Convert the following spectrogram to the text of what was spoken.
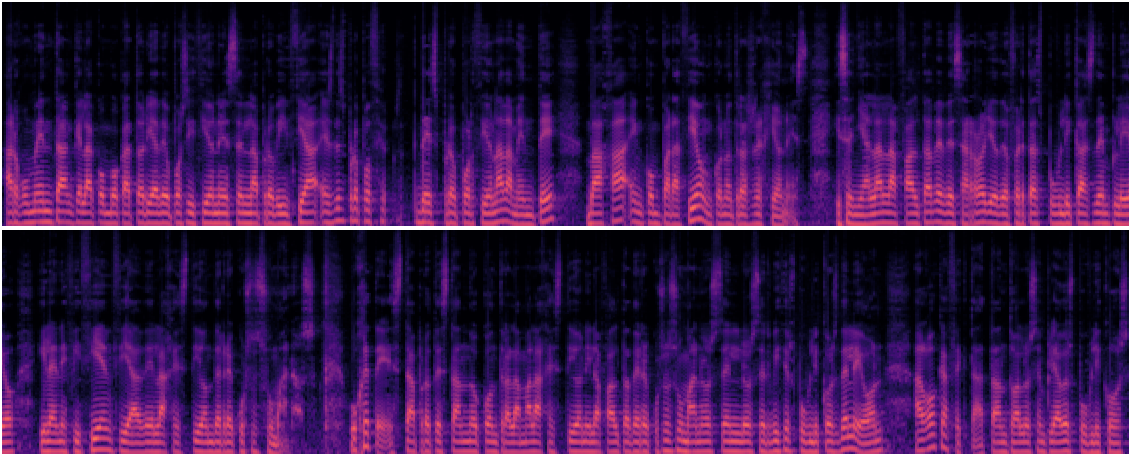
Argumentan que la convocatoria de oposiciones en la provincia es desproporcionadamente baja en comparación con otras regiones y señalan la falta de desarrollo de ofertas públicas de empleo y la ineficiencia de la gestión de recursos humanos. UGT está protestando contra la mala gestión y la falta de recursos humanos en los servicios públicos de León, algo que afecta tanto a los empleados públicos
